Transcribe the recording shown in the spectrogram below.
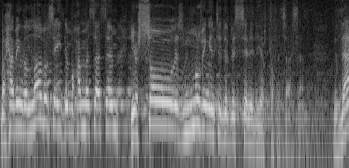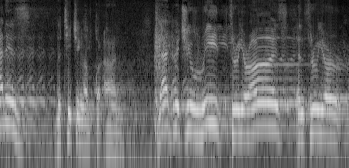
by having the love of Sayyidina Muhammad your soul is moving into the vicinity of Prophet That is the teaching of Qur'an. That which you read through your eyes and through your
